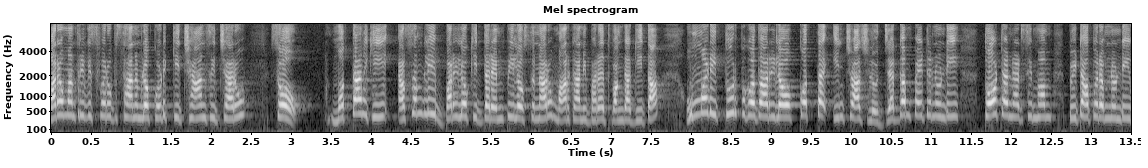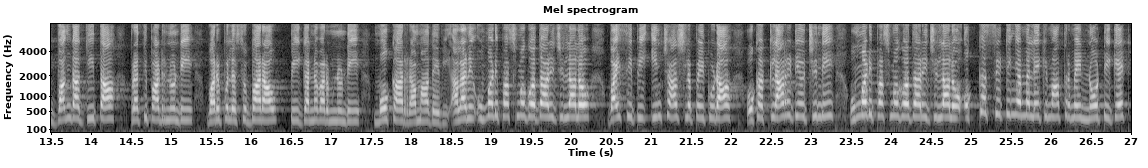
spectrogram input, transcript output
మరో మంత్రి విశ్వరూప్ స్థానంలో కొడుక్కి ఛాన్స్ ఇచ్చారు. సో మొత్తానికి అసెంబ్లీ బరిలోకి ఇద్దరు ఎంపీలు వస్తున్నారు. మార్కాని భరత్ వంగ గీత. ఉమ్మడి తూర్పుగోదావరిలో కొత్త ఇన్ఛార్జ్లు జగ్గంపేట నుండి తోట నరసింహం పిఠాపురం నుండి వంగ గీత ప్రతిపాడు నుండి వరుపుల సుబ్బారావు పి. గన్నవరం నుండి మోకార్ రమాదేవి. అలానే ఉమ్మడి పశ్చిమ గోదావరి జిల్లాలో వైసీపీ ఇన్ఛార్జ్లపై కూడా ఒక క్లారిటీ వచ్చింది. ఉమ్మడి పశ్చిమ గోదావరి జిల్లాలో ఒక్క సిట్టింగ్ ఎమ్మెల్యేకి మాత్రమే నో టికెట్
